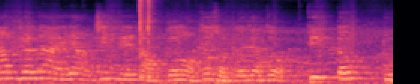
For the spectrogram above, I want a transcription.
那我们就跟大家一样，经典老歌哦，这首歌叫做《低咚嘟》。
